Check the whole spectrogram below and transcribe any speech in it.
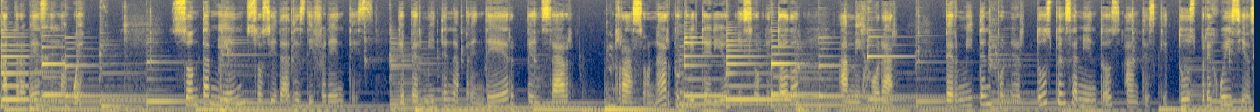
a través de la web. Son también sociedades diferentes que permiten aprender, pensar, razonar con criterio y sobre todo a mejorar. Permiten poner tus pensamientos antes que tus prejuicios,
